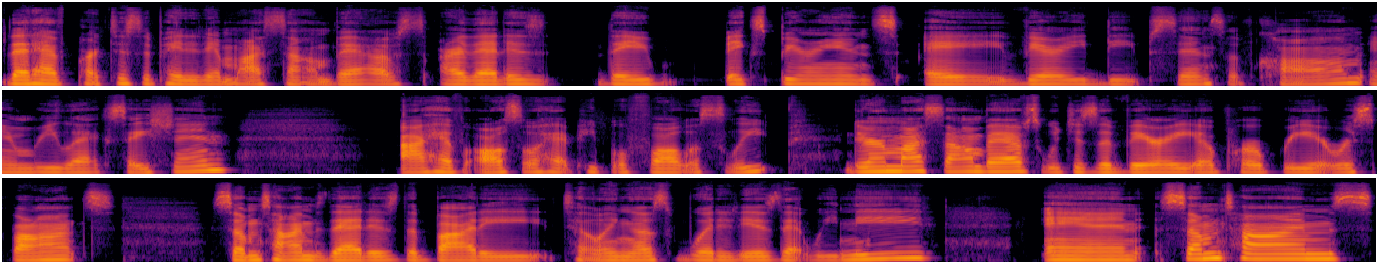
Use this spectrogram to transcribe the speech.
that have participated in my sound baths are that is they experience a very deep sense of calm and relaxation. I have also had people fall asleep during my sound baths, which is a very appropriate response. Sometimes that is the body telling us what it is that we need. And sometimes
